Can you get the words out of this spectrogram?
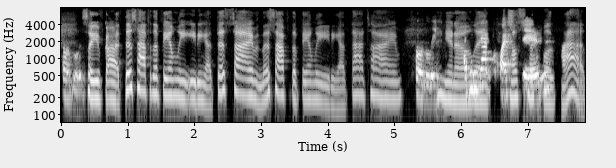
Totally. So you've got this half of the family eating at this time and this half of the family eating at that time. Totally. And, you know, like, that question, how that?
